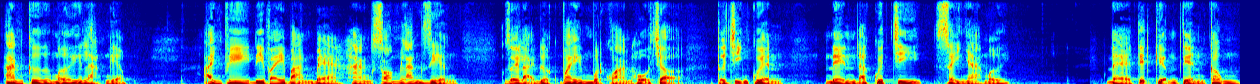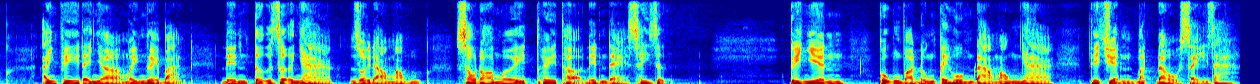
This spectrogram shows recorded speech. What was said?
an cư mới lạc nghiệp. Anh Phi đi vay bạn bè, hàng xóm láng giềng, rồi lại được vay một khoản hỗ trợ từ chính quyền, nên đã quyết chí xây nhà mới. Để tiết kiệm tiền công, anh Phi đã nhờ mấy người bạn đến tự dỡ nhà rồi đào móng, sau đó mới thuê thợ đến để xây dựng. Tuy nhiên, cũng vào đúng cái hôm đào móng nhà thì chuyện bắt đầu xảy ra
